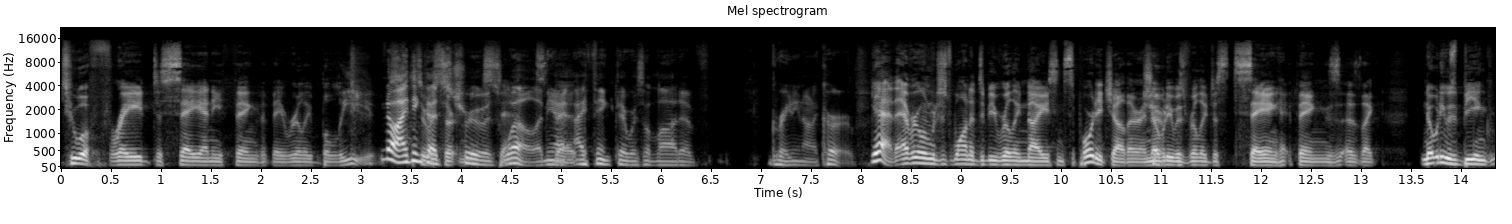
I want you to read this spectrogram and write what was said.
too afraid to say anything that they really believed. No, I think that's certain true as well. I mean, that- I, I think there was a lot of grading on a curve. yeah, everyone just wanted to be really nice and support each other, and Sure. nobody was really just saying things as like nobody was being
